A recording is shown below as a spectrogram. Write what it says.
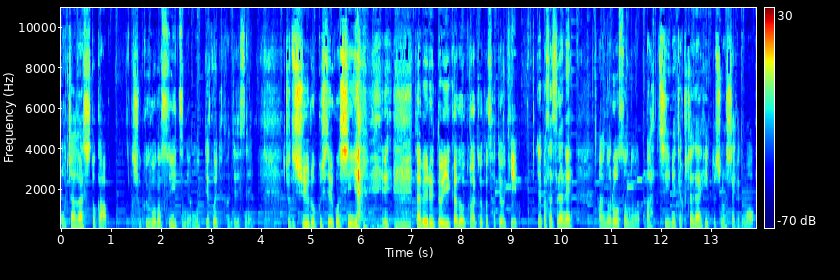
お茶菓子とか食後のスイーツにはもってこいって感じですねちょっと収録してるこの深夜に 食べるといいかどうかはちょっとさておきやっぱさすがねあのローソンのバッジめちゃくちゃ大ヒットしましたけども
